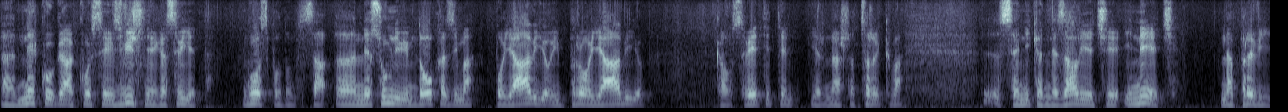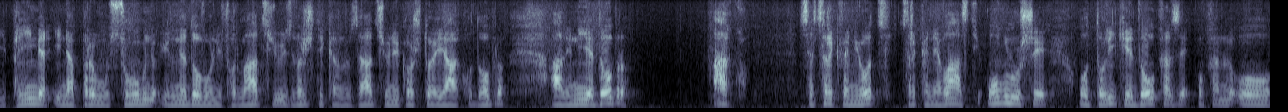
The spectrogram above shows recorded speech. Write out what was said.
e, nekoga ko se iz višnjega svijeta, gospodom, sa e, nesumnjivim dokazima pojavio i projavio kao svetitelj, jer naša crkva e, se nikad ne zalijeće i neće na prvi primjer i na prvu sumnju ili nedovoljnu informaciju izvršiti kanonizaciju, neko što je jako dobro, ali nije dobro ako se crkveni oci, crkvene vlasti ogluše od tolike dokaze o, o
